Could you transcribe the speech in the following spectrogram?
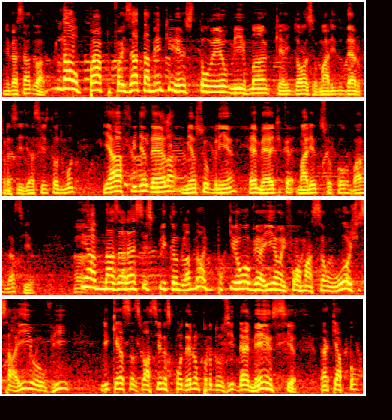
Aniversário do Abner. Lá o papo foi exatamente esse. Estou eu, minha irmã, que é idosa, o marido dela, o Francisco de Assis, todo mundo. E a filha dela, minha sobrinha, é médica, Maria do Socorro Barros da Silva. Ah. E a Nazaré se explicando lá, não, porque houve aí uma informação, hoje saiu, eu vi, de que essas vacinas poderão produzir demência daqui a pouco.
